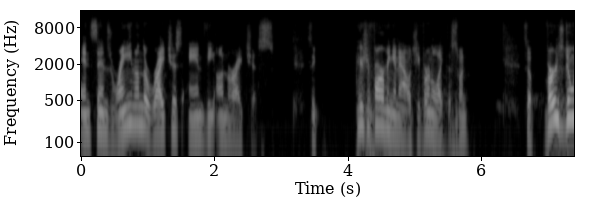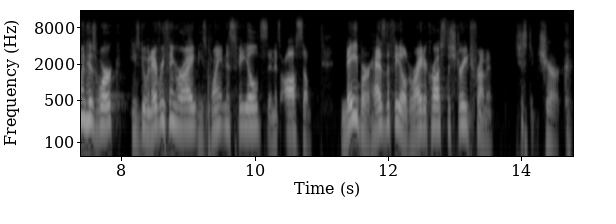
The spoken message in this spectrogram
and sends rain on the righteous and the unrighteous. See, here's your farming analogy. Vern will like this one. So Vern's doing his work. He's doing everything right. He's planting his fields, and it's awesome. Neighbor has the field right across the street from him. He's just a jerk.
